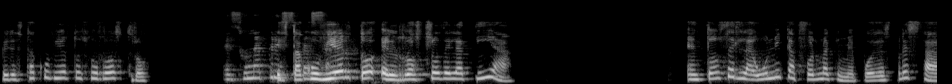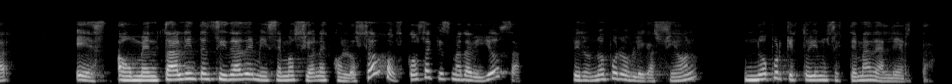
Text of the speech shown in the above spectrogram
pero está cubierto su rostro. Es una tristeza. Está cubierto el rostro de la tía. Entonces, la única forma que me puedo expresar es aumentar la intensidad de mis emociones con los ojos, cosa que es maravillosa, pero no por obligación, no porque estoy en un sistema de alerta.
